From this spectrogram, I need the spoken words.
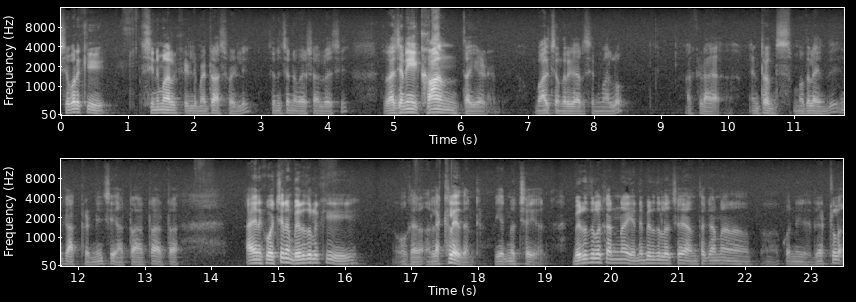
చివరికి సినిమాలకు వెళ్ళి మెడ్రాస్ వెళ్ళి చిన్న చిన్న వేషాలు వేసి రజనీకాంత్ అయ్యాడు. బాలచంద్ర గారి సినిమాలో అక్కడ ఎంట్రన్స్ మొదలైంది. ఇంకా అక్కడి నుంచి అట్ట అట్ట అట్ట. ఆయనకు వచ్చిన బిరుదులకి ఒక లెక్కలేదండి ఎన్ని వచ్చాయి? బిరుదుల కన్నా ఎన్ని బిరుదులు వచ్చాయి? అంతకన్నా కొన్ని రెట్ల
